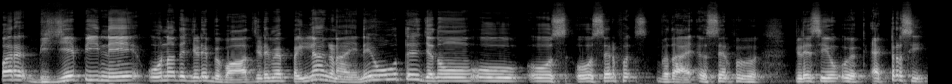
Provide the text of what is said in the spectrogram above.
ਪਰ ਬੀਜੇਪੀ ਨੇ ਉਹਨਾਂ ਦੇ ਜਿਹੜੇ ਵਿਵਾਦ ਜਿਹੜੇ ਮੈਂ ਪਹਿਲਾਂ ਗਣਾਏ ਨੇ ਉਹ ਤੇ ਜਦੋਂ ਉਹ ਉਹ ਉਹ ਸਿਰਫ ਵਿਧਾਇਕ ਸਿਰਫ ਜਿਹੜੇ ਸੀ ਉਹ ਇੱਕ ਐਕਟਰ ਸੀ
